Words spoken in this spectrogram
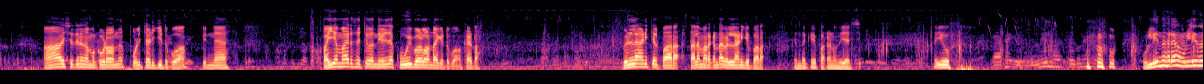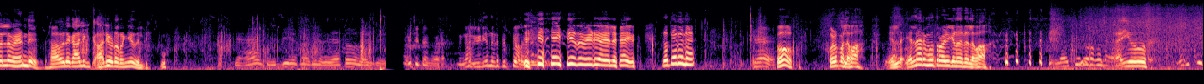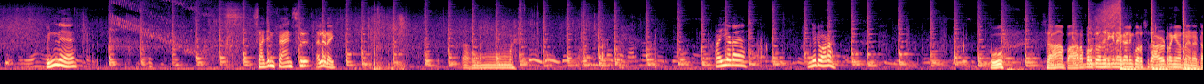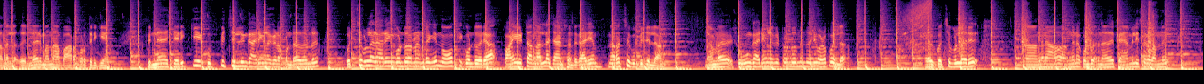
ആവശ്യത്തിന് നമുക്കിവിടെ വന്ന് പൊളിച്ചടുക്കിയിട്ട് പോവാം. പിന്നെ പയ്യന്മാർ സെറ്റ് വന്നു കഴിഞ്ഞാൽ കൂവി ബേളം ഉണ്ടാക്കിയിട്ട് പോവാം കേട്ടോ. വെള്ളാണിക്കൽ പാറ. സ്ഥലം മറക്കണ്ട വെള്ളാണിക്കൽ പാറ. എന്തൊക്കെ പറയണമെന്ന് വിചാരിച്ചു. അയ്യോ. ഉള്ളിന്ന് വരാ ഉള്ളിന്ന് വല്ല വേണ്ടേ? രാവിലെ കാലി കാലിയോടെ ഇറങ്ങിയതല്ലേ? ഊ. നിങ്ങൾ വീഡിയോ എടുത്തിട്ട് ഇത് വീഡിയോ ആയല്ലോ സത്യം തന്നെ. ഓ കുഴപ്പമില്ല വാ. എല്ലാ എല്ലാരും മൂത്രം ഒഴിക്കണതല്ലേ വാ. അയ്യോ. പിന്നെ? സജിൻ ഫാൻസ് അല്ലടേ. അയ്യടാ ഇങ്ങോട്ട് വാടാ. ഓ. ആ പാറപ്പുറത്ത് വന്നിരിക്കുന്നേക്കാളും കുറച്ച് താഴോട്ടിറങ്ങി പറഞ്ഞാണ് കേട്ടോ നല്ലത്. എല്ലാവരും വന്ന് ആ പാറപ്പുറത്തിരിക്കുകയാണ്. പിന്നെ ശരിക്ക് കുപ്പിച്ചില്ലും കാര്യങ്ങളൊക്കെ കിടപ്പുണ്ട്. അതുകൊണ്ട് കൊച്ചു പിള്ളേർ ആരെയും കൊണ്ടുവരണമെന്നുണ്ടെങ്കിൽ നോക്കി കൊണ്ടുവരിക പണി കിട്ടാൻ നല്ല ചാൻസ് ഉണ്ട്. കാര്യം നിറച്ച് കുപ്പിച്ചില്ലാണ്. നമ്മുടെ ഷൂവും കാര്യങ്ങളൊക്കെ ഇട്ടുകൊണ്ട് വലിയ കുഴപ്പമില്ല. കൊച്ചു പിള്ളേർ അങ്ങനെ അങ്ങനെ കൊണ്ടുവരുന്നത് അതായത് ഫാമിലീസൊക്കെ വന്ന്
